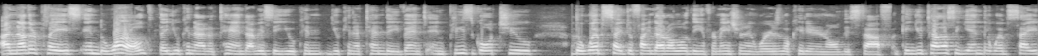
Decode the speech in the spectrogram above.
another place in the world that you cannot attend. Obviously, you can you can attend the event. And please go to the website to find out all of the information and where it's located and all this stuff. Can you tell us again the website?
